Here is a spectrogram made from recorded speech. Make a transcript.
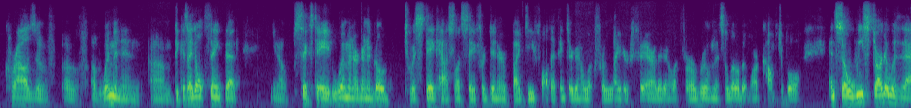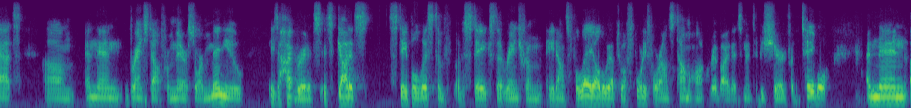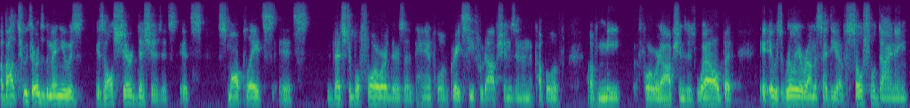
crowds of, of, of women in um, because i don't think that you know six to eight women are going to go to a steakhouse, let's say for dinner by default. I think they're going to look for lighter fare. They're going to look for a room that's a little bit more comfortable. And so we started with that um, and then branched out from there. So our menu is a hybrid. It's it's got its staple list of, of steaks that range from eight ounce filet all the way up to a 44 ounce tomahawk ribeye that's meant to be shared for the table. And then about two thirds of the menu is is all shared dishes. It's it's small plates. It's vegetable forward. There's a handful of great seafood options and then a couple of of meat forward options as well. But it, it was really around this idea of social dining,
